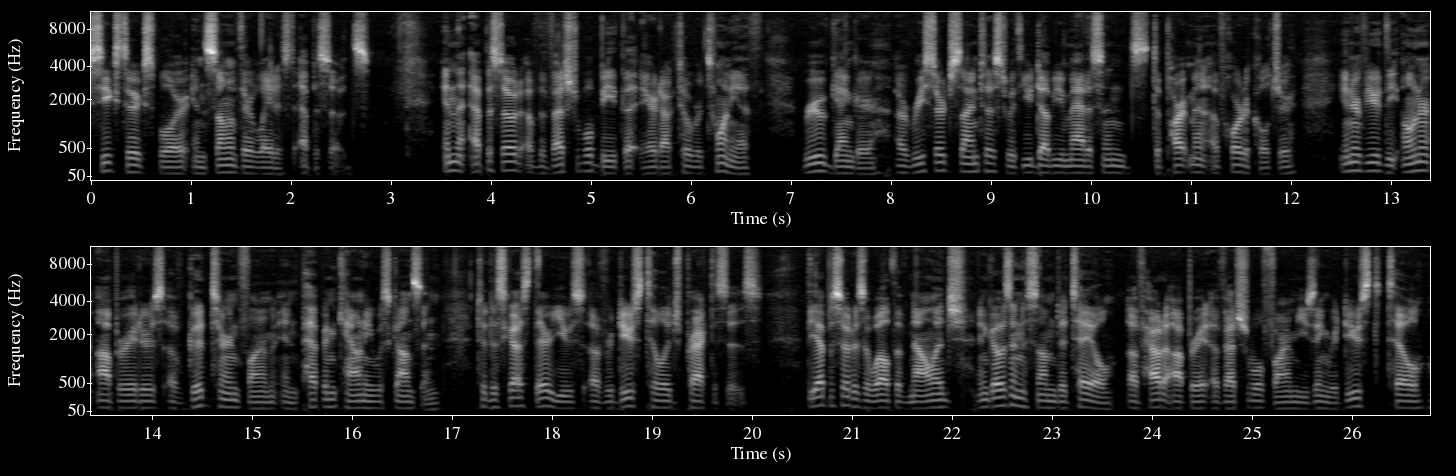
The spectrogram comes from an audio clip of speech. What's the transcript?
seeks to explore in some of their latest episodes. In the episode of the Vegetable Beet that aired October 20th, Rue Genger, a research scientist with UW Madison's Department of Horticulture, interviewed the owner operators of Good Turn Farm in Pepin County, Wisconsin, to discuss their use of reduced tillage practices. The episode is a wealth of knowledge and goes into some detail of how to operate a vegetable farm using reduced till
